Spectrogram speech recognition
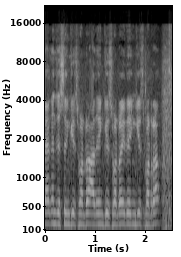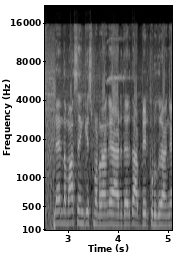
வேகன்சிஸ் இன்க்ரீஸ் பண்ணுறோம் அதை இன்க்ரீஸ் பண்ணுறோம் இதை இன்க்ரீஸ் பண்ணுறோம் இந்த இந்த மாதம் இன்க்ரீஸ் பண்ணுறாங்க அடுத்தடுத்து அப்டேட் கொடுக்குறாங்க.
